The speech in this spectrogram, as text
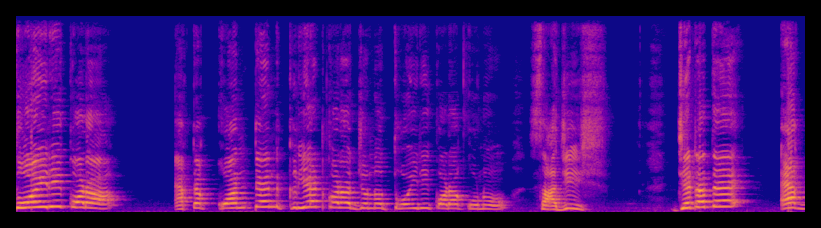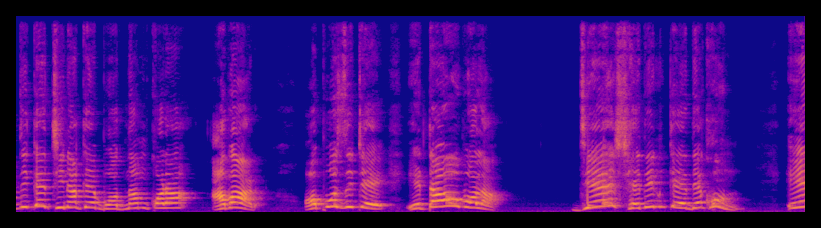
তৈরি করা, একটা কন্টেন্ট ক্রিয়েট করার জন্য তৈরি করা কোনো সাজিশ, যেটাতে একদিকে চীনাকে বদনাম করা, আবার অপোজিটে এটাও বলা। যে সেদিনকে দেখুন, এ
